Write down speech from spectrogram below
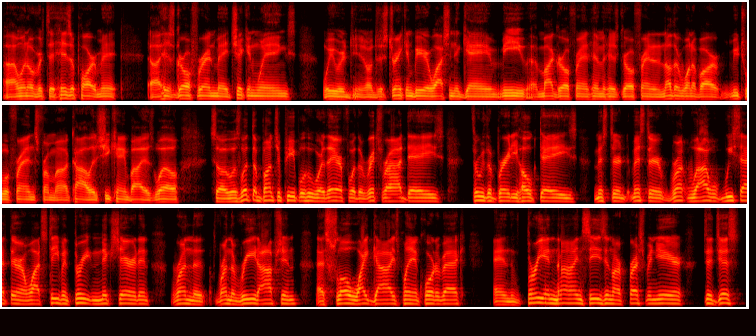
Uh, I went over to his apartment. Uh, his girlfriend made chicken wings. We were, you know, just drinking beer, watching the game. Me, uh, my girlfriend, him and his girlfriend, and another one of our mutual friends from uh, college. She came by as well. So it was with a bunch of people who were there for the Rich Rod days, through the Brady Hoke days, Mister Mister. Well, we sat there and watched Stephen Threet and Nick Sheridan run the run the read option as slow white guys playing quarterback, and three and nine season our freshman year to just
